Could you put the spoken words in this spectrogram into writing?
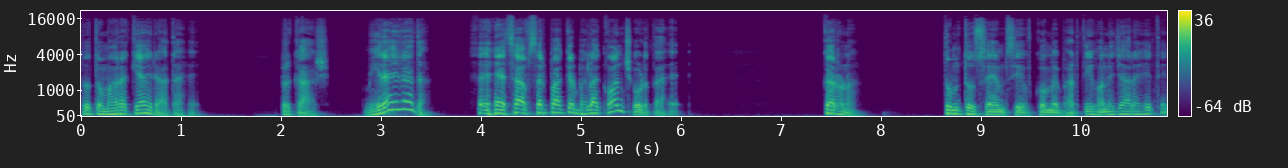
तो तुम्हारा क्या इरादा है? प्रकाश, मेरा इरादा? ऐसा अवसर पाकर भला कौन छोड़ता है? करुणा, तुम तो स्वयं सेवकों में भर्ती होने जा रहे थे।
